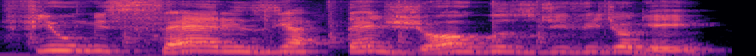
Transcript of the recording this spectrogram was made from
filmes, séries e até jogos de videogame.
